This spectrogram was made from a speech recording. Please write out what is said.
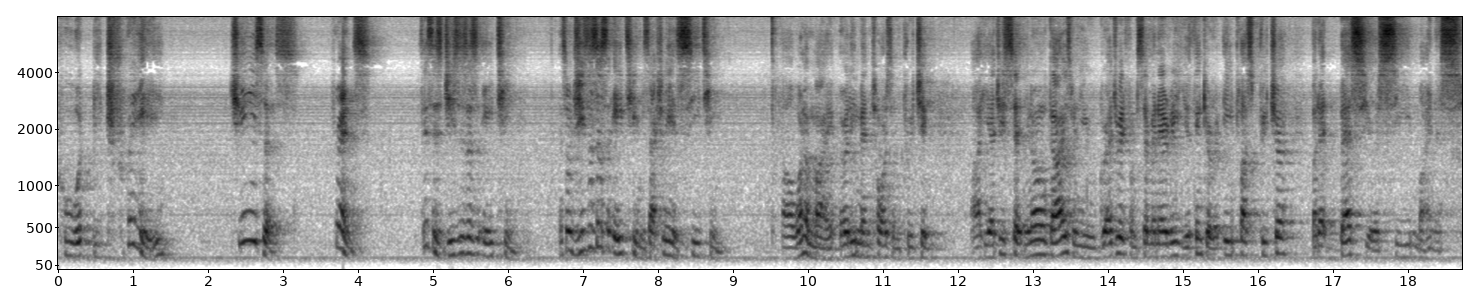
who would betray Jesus. Friends, this is Jesus' A team. And so Jesus' A team is actually his C team. Uh, one of my early mentors in preaching, uh, he actually said, you know, guys, when you graduate from seminary, you think you're an A plus preacher, but at best you're a C minus.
